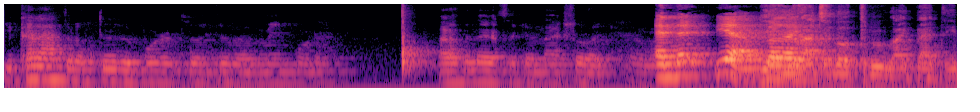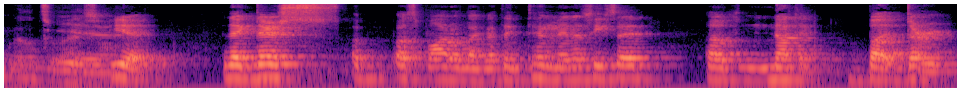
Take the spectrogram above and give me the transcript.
You kind of have to go through the border to like, to the main border. I don't think there's like an actual like. uh, And then yeah, Yeah, but you like have to go through like that demilitarized. Yeah. Yeah, like there's a, a spot of like I think ten minutes he said of nothing but dirt,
